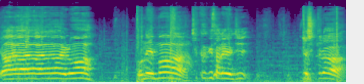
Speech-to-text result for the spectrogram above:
야야야야 일로 와. 너네 임마 착하게 살아야지. 이 자식들아.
